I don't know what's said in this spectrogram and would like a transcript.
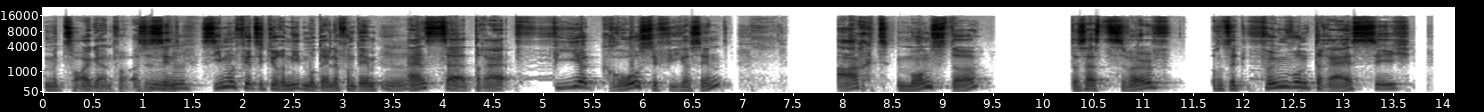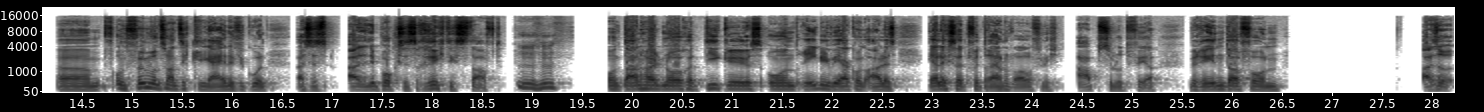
mit Zeug einfach. Also es sind 47 Tyranniden-Modelle, von dem eins, zwei, drei, vier große Viecher sind. Acht Monster. Das heißt zwölf und sind 35 ähm, und 25 kleine Figuren. Also, es, also die Box ist richtig stuffed. Mhm. Und dann halt noch Artikels und Regelwerk und alles. Ehrlich gesagt, für 300 Euro finde ich absolut fair. Wir reden davon, also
